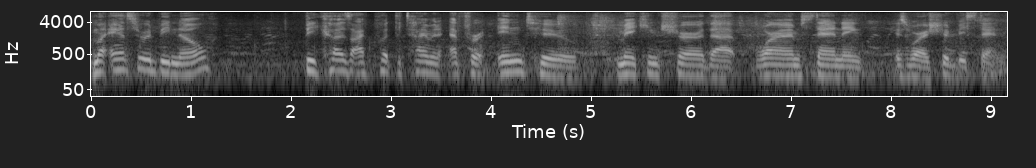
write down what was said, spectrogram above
my answer would be no, because I've put the time and effort into making sure that where I'm standing is where I should be standing.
